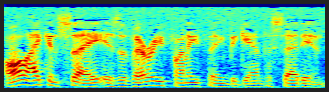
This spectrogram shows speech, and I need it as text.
All I can say is a very funny thing began to set in.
